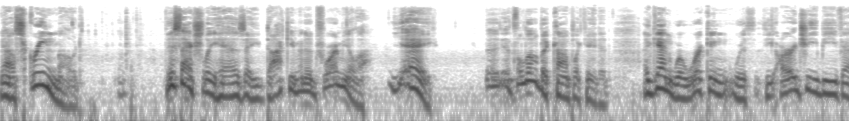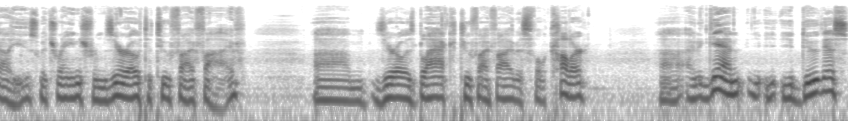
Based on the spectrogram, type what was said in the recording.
Now, screen mode. This actually has a documented formula. Yay! it's a little bit complicated. Again, we're working with the RGB values, which range from 0 to 255. Um, 0 is black, 255 is full color. Uh, and again, you, you do this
